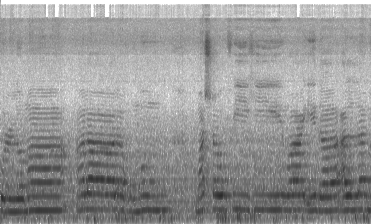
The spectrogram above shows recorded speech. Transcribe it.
كلما ألا لهم مشوا فيه وإذا علم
